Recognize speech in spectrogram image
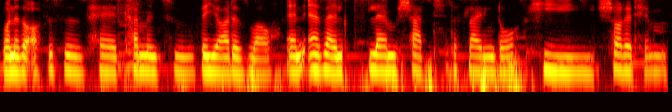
one of the officers had come into the yard as well. And as I slammed shut the sliding door, he shot at him,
